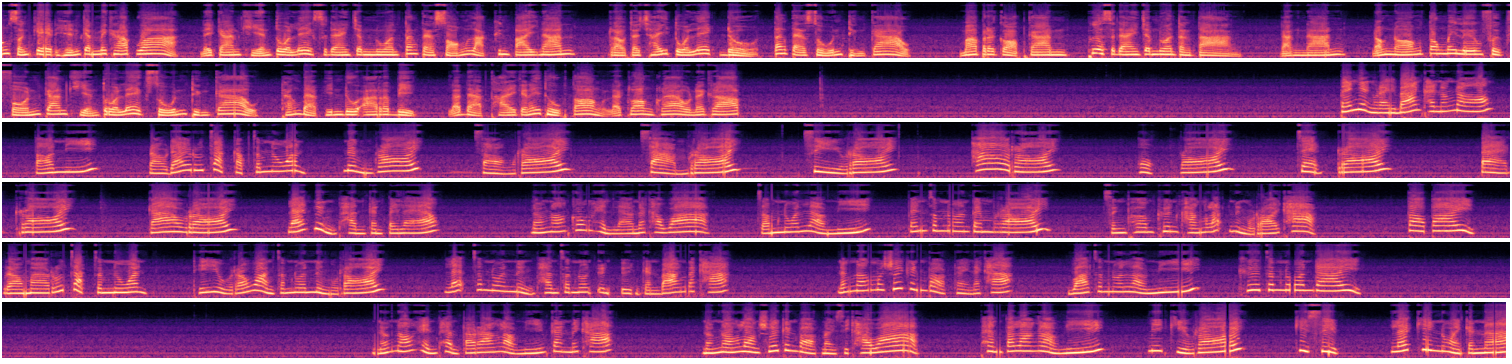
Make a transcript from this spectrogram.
องๆสังเกตเห็นกันไหมครับว่า ในการเขียนตัวเลขแสดงจำนวนตั้งแต่ 2 หลักขึ้นไปนั้น เราจะใช้ตัวเลขโดดตั้งแต่ 0 ถึง 9 มาประกอบกันเพื่อแสดงจำนวนต่างๆ ดังนั้นน้องๆต้องไม่ลืมฝึกฝนการเขียนตัวเลข 0 ถึง 9 ทั้งแบบฮินดูอาราบิก และแบบไทยกันให้ถูกต้องและคล่องแคล่วนะครับ เป็น อย่างไรบ้างคะน้องๆ ตอนนี้เราได้รู้จักกับจำนวน 100 200 300 400 500 600 700 800 900 และ 1,000 กันไปแล้ว น้องๆ คงเห็นแล้วนะคะว่าจำนวนเหล่านี้เป็นจำนวนเต็มร้อย ซึ่งเพิ่มขึ้นครั้งละ 100 ค่ะ ต่อไป เรามารู้จักจำนวนที่อยู่ระหว่างจำนวน 100 และจำนวน 1,000จำนวนอื่นๆ กันบ้างนะคะ น้องๆ มาช่วยกันบอกหน่อยนะคะ ว่าจำนวนเหล่านี้คือจำนวนใดน้องๆ เห็นแผ่นตารางเหล่านี้กันไหมคะ น้องๆ ลองช่วยกันบอกหน่อยสิคะว่า แผ่นตารางเหล่านี้ มีกี่ร้อย กี่สิบ และกี่หน่วยกันนะ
